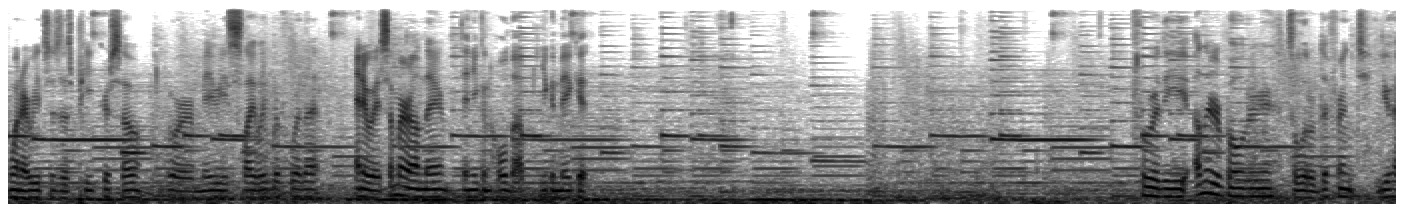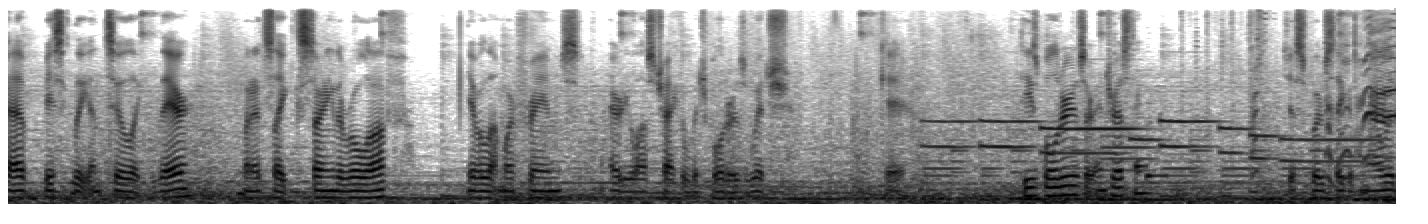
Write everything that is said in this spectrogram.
when it reaches this peak or so, or maybe slightly before that. Anyway, somewhere around there, then you can hold up, you can make it For the other boulder, it's a little different. You have basically until like there, when it's like starting to roll off. You have a lot more frames. I already lost track of which boulder is which. Okay. These boulders are interesting. Just for the sake of knowledge.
